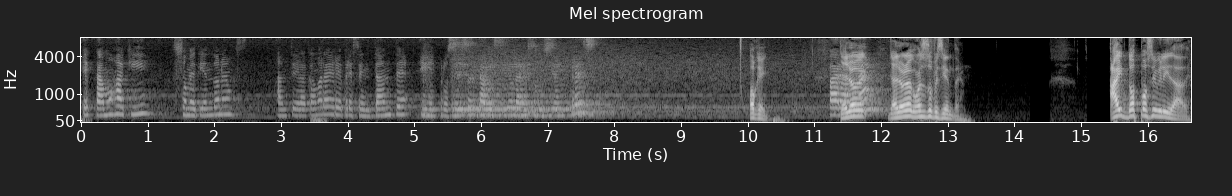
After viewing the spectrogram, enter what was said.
Estamos aquí sometiéndonos ante la Cámara de Representantes en el proceso establecido en la resolución 3. Ok, Para ya yo, hablar ya yo creo que con eso es suficiente. Hay dos posibilidades.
